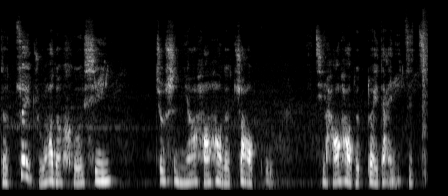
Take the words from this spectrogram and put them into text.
的最主要的核心，就是你要好好的照顾以及好好的对待你自己。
